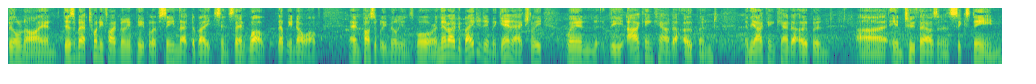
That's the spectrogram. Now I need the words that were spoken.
Bill Nye, and there's about 25 million people have seen that debate since then, well, that we know of, and possibly millions more. And then I debated him again, actually, when the Ark Encounter opened, and the Ark Encounter opened uh, in 2016.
